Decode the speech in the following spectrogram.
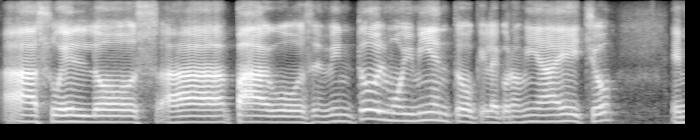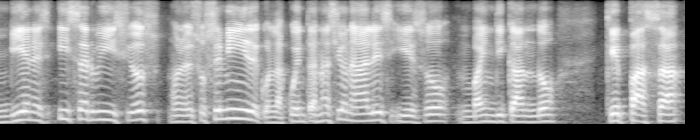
a sueldos, a pagos, en fin, todo el movimiento que la economía ha hecho en bienes y servicios, bueno, eso se mide con las cuentas nacionales y eso va indicando qué pasa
